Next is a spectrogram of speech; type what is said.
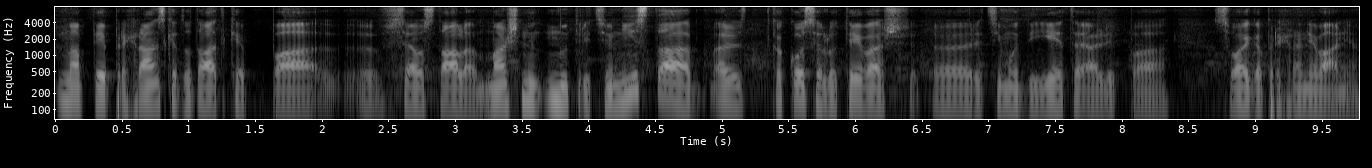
na te prehranske dodatke, pa vse ostalo? Imáš nutricionista ali kako se lotevaš, recimo, diete ali pa svojega prehranevanja?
